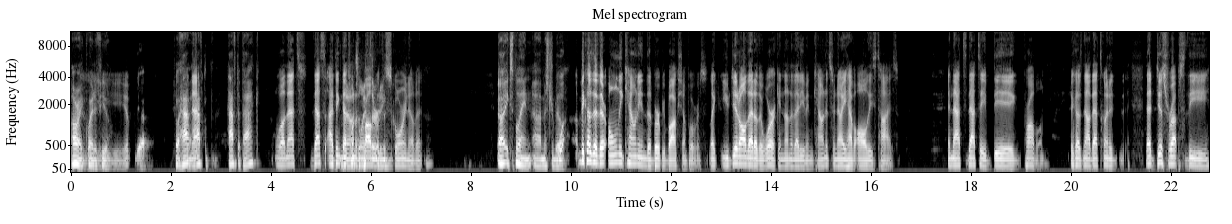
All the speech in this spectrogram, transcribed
All right, quite a few. Yep. Yeah. So half that- half the half the pack. Well, that's that's. I think that's No, one of the problems 30. with the scoring of it. Uh, explain, uh, Mr. Bill. Well, because they're only counting the burpee box jump overs. Like you did all that other work and none of that even counted. So now you have all these ties. And that's that's a big problem because now that's going to that disrupts the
